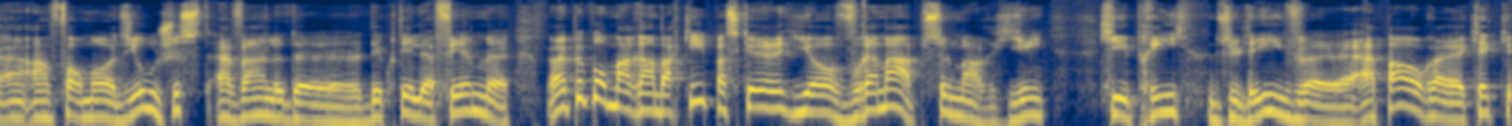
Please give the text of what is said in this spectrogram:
en, format audio juste avant d'écouter le film. Un peu pour m'en rembarquer parce qu'il y a vraiment absolument rien qui est pris du livre, euh, à part euh, quelques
